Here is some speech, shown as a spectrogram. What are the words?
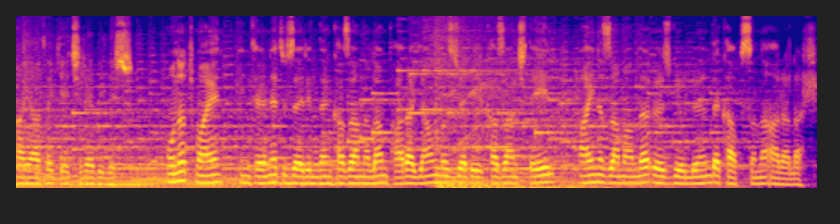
hayata geçirebilir. Unutmayın, internet üzerinden kazanılan para yalnızca bir kazanç değil, aynı zamanda özgürlüğün de kapısını aralar.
